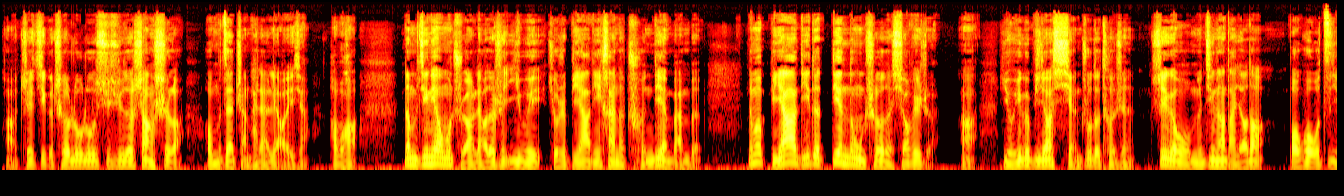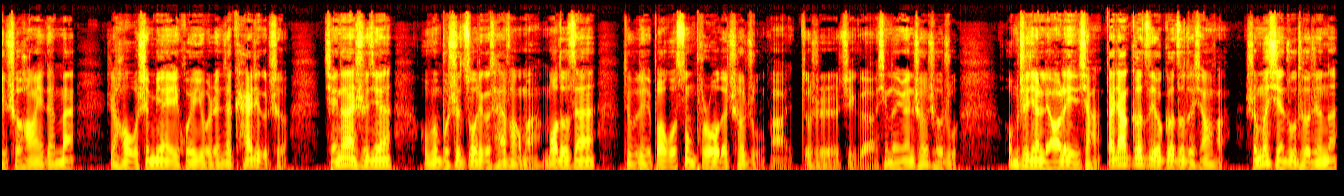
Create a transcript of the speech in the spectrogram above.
啊，这几个车陆陆续续的上市了，我们再展开来聊一下，好不好？那么今天我们主要聊的是 EV，就是比亚迪汉的纯电版本。那么比亚迪的电动车的消费者啊，有一个比较显著的特征，这个我们经常打交道，包括我自己车行也在卖，然后我身边也会有人在开这个车。前一段时间我们不是做这个采访嘛，Model 3对不对？包括宋 Pro 的车主啊，都是这个新能源车车主。我们之前聊了一下，大家各自有各自的想法。什么显著特征呢？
